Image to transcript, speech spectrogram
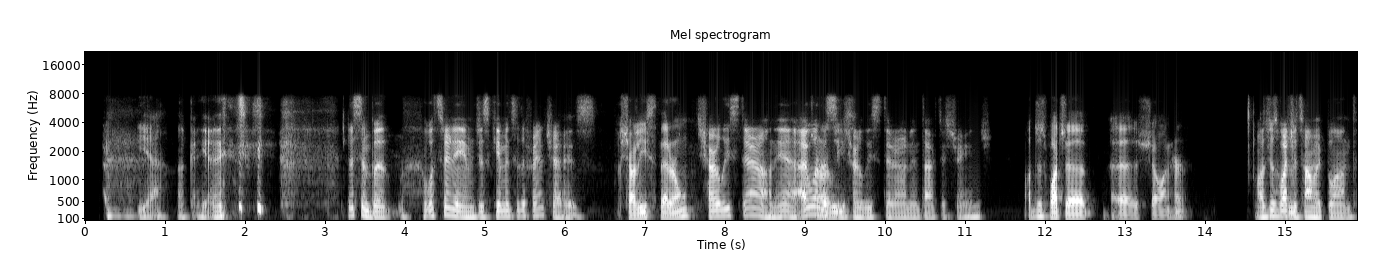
yeah. Okay. Yeah. Listen, but what's her name? Just came into the franchise. Charlize Theron. Charlize Theron. Yeah, I want to see Charlize. Theron in Doctor Strange. I'll just watch a, a show on her. I'll just watch Mm. Atomic Blonde.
